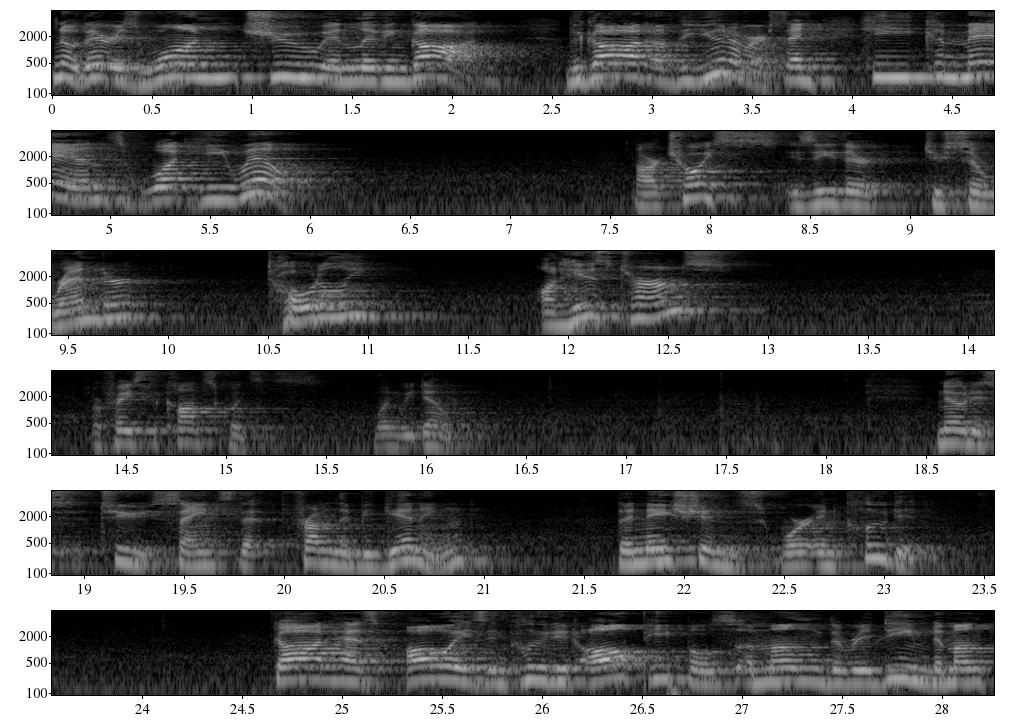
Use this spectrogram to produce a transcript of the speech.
No, there is one true and living God, the God of the universe, and he commands what he will. Our choice is either to surrender totally on His terms or face the consequences when we don't. Notice, too, saints, that from the beginning, the nations were included. God has always included all peoples among the redeemed, among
